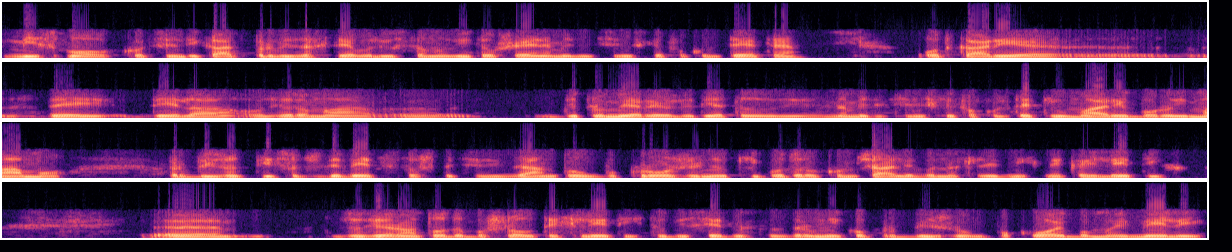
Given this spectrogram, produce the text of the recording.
mi smo kot sindikat prvi zahtevali ustanovitev še ene medicinske fakultete, odkar je uh, zdaj dela oziroma uh, diplomirajo ljudje tudi na medicinski fakulteti v Mariboru, imamo približno 1900 specializantov v okroženju, ki bodo dokončali v naslednjih nekaj letih. Um, z ozirom na to, da bo šlo v teh letih tudi 700 zdravnikov približno v pokoj, bomo imeli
